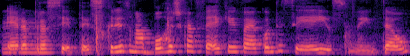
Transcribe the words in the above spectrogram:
era Uhum. pra ser, tá escrito na borra de café que vai acontecer, é isso, né? Então,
